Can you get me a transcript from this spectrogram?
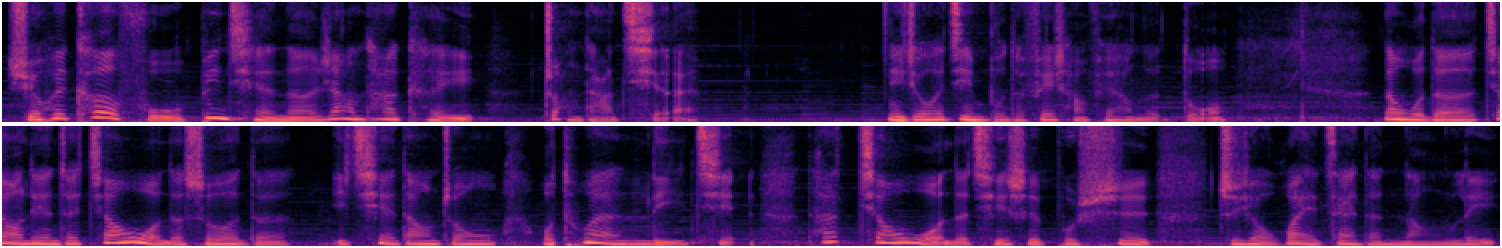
学会克服，并且呢，让他可以壮大起来，你就会进步的非常非常的多。那我的教练在教我的所有的一切当中，我突然理解，他教我的其实不是只有外在的能力。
